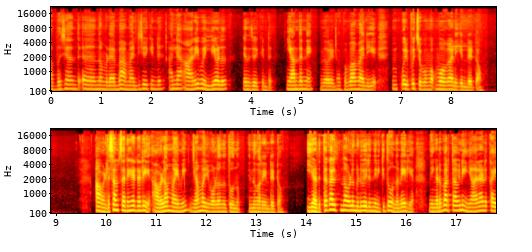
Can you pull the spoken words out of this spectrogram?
അപ്പോൾ നമ്മുടെ ബാമാന്റി ചോദിക്കുന്നുണ്ട്. അല്ല ആരെയും വലിയ ആൾ എന്ന് ചോദിക്കുന്നുണ്ട്. ഞാൻ തന്നെ എന്ന് പറയുന്നുണ്ട്. അപ്പോൾ ബാമാന്റി ഒരു പുച്ചപ്പം മുഖം കാണിക്കുന്നുണ്ട് കേട്ടോ. അവളുടെ സംസാരം കേട്ടാലേ അവൾ അമ്മായിമി ഞാൻ മരുമോളോ എന്ന് തോന്നും എന്ന് പറയുന്നുണ്ട് കേട്ടോ. ഈ അടുത്ത കാലത്ത് നിന്ന് അവൾ ഇങ്ങോട്ട് വരുമെന്ന് എനിക്ക് തോന്നണേ ഇല്ല. നിങ്ങളുടെ ഭർത്താവിനെ ഞാൻ കൈ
